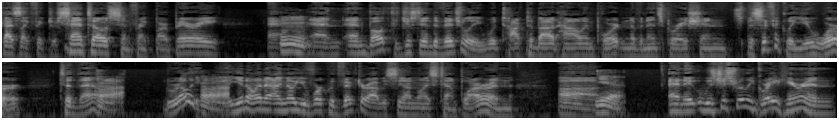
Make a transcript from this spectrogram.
guys like Victor Santos and Frank Barbiere, and mm. and and both just individually would talked about how important of an inspiration specifically you were to them. Uh, really, uh, you know, and I know you've worked with Victor obviously on Knights Templar, and uh, yeah, and it was just really great hearing.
